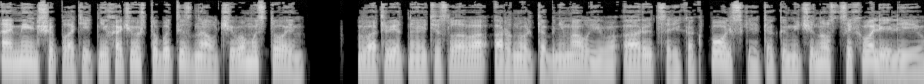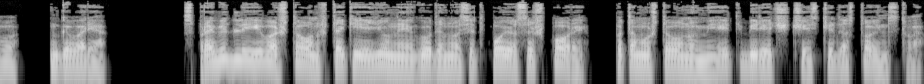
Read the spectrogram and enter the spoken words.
а меньше платить не хочу, чтобы ты знал, чего мы стоим». В ответ на эти слова Арнольд обнимал его, а рыцари, как польские, так и меченосцы, хвалили его, говоря, «Справедливо, что он в такие юные годы носит пояс и шпоры, потому что он умеет беречь честь и достоинство.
